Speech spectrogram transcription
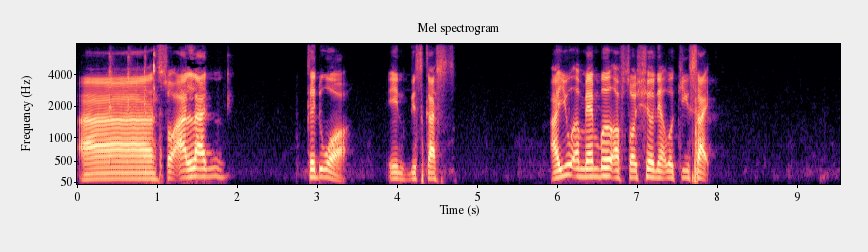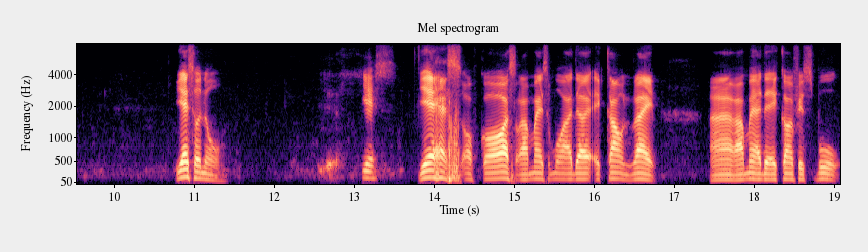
Ah, soalan kedua in discuss. Are you a member of social networking site? Yes or no? Yes. Yes. Yes, of course. Ramai semua ada account, right? Ah, ramai ada account Facebook.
